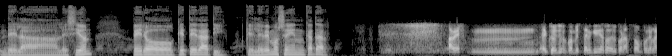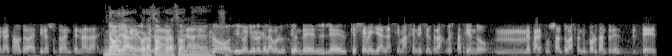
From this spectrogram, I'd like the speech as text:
de la lesión, pero ¿qué te da a ti? ¿Que le vemos en Qatar? A ver, me que lo del corazón, porque la cabeza no te va a decir absolutamente nada. No, ya, el corazón, corazón. Eh. no, digo, yo creo que la evolución del, eh, que se ve ya en las imágenes y el trabajo que está haciendo mm, me parece un salto bastante importante de,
